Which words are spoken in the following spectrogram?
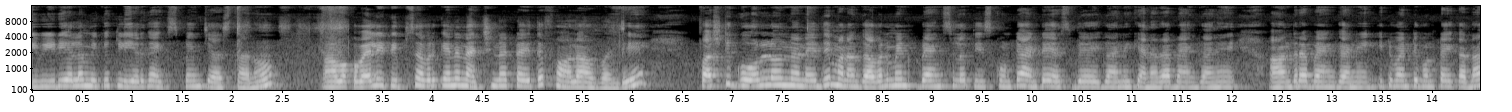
ఈ వీడియోలో మీకు క్లియర్గా ఎక్స్ప్లెయిన్ చేస్తాను. ఒకవేళ ఈ టిప్స్ ఎవరికైనా నచ్చినట్టయితే ఫాలో అవ్వండి. ఫస్ట్ గోల్డ్ లోన్ అనేది మన గవర్నమెంట్ బ్యాంక్స్లో తీసుకుంటే అంటే ఎస్బీఐ కానీ కెనరా బ్యాంక్ కానీ ఆంధ్ర బ్యాంక్ కానీ ఇటువంటివి ఉంటాయి కదా.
